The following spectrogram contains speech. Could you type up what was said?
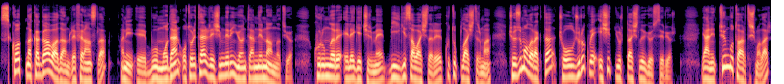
Scott Nakagawa'dan referansla hani e, bu modern otoriter rejimlerin yöntemlerini anlatıyor. Kurumları ele geçirme, bilgi savaşları, kutuplaştırma, çözüm olarak da çoğulculuk ve eşit yurttaşlığı gösteriyor. Yani tüm bu tartışmalar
